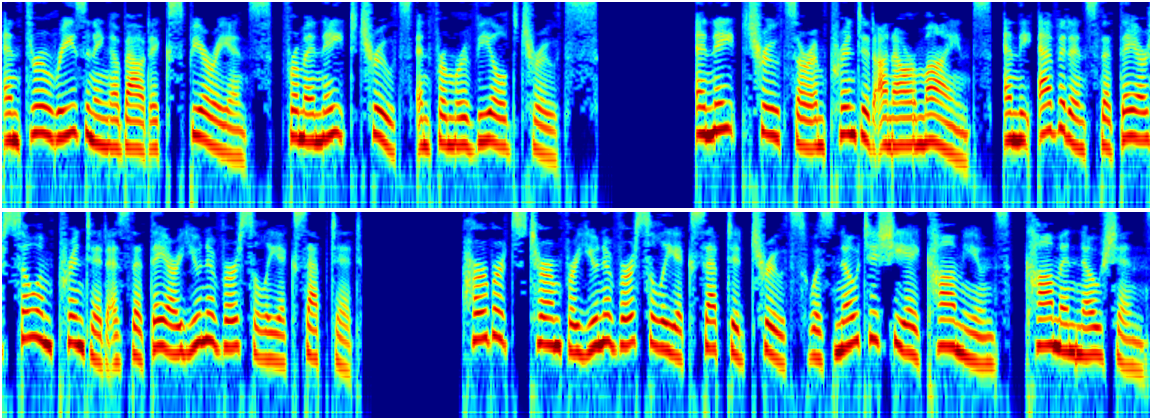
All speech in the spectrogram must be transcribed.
and through reasoning about experience, from innate truths and from revealed truths. Innate truths are imprinted on our minds, and the evidence that they are so imprinted is that they are universally accepted. Herbert's term for universally accepted truths was notitiae communes, common notions.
